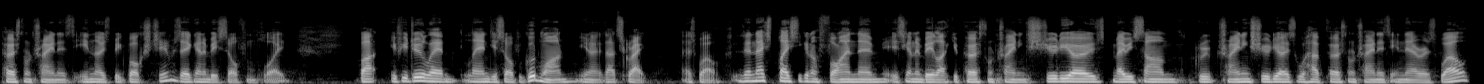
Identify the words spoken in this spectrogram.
personal trainers in those big box gyms, they're going to be self-employed. But if you do land land yourself a good one, you know, that's great as well. The next place you're going to find them is going to be like your personal training studios. Maybe some group training studios will have personal trainers in there as well.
